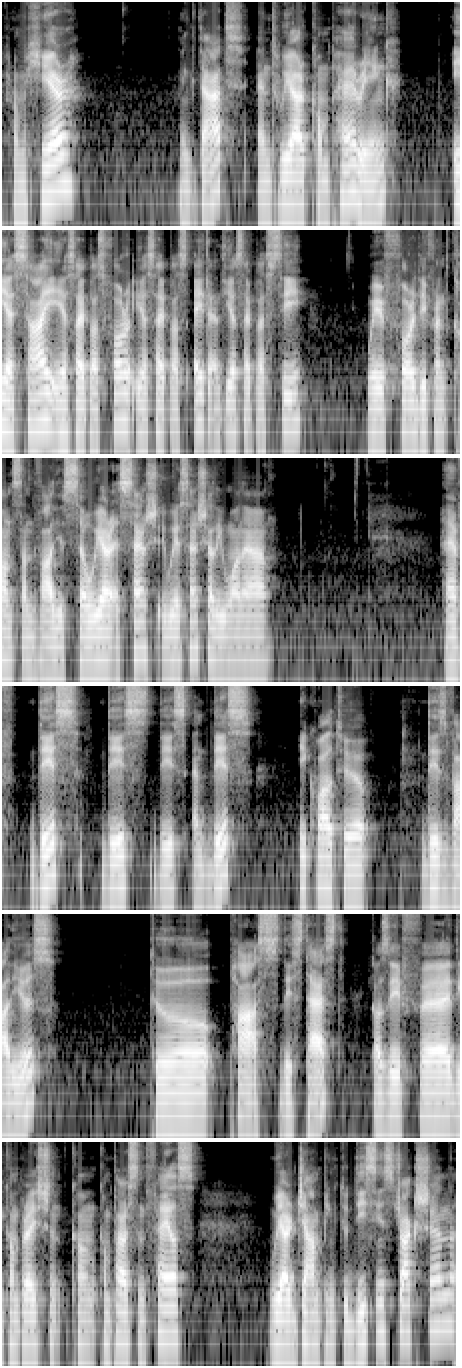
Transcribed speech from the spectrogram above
from here, like that, and we are comparing ESI, ESI plus 4, ESI plus 8, and ESI plus C with four different constant values. So we are essentially we essentially wanna have this, this, this, and this equal to these values to pass this test. Because if uh, the comparison com comparison fails, we are jumping to this instruction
